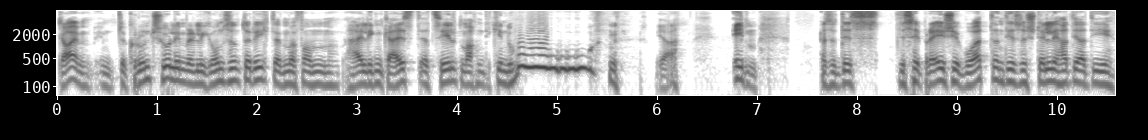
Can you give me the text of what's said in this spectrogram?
Klar, in, in der Grundschule, im Religionsunterricht, wenn man vom Heiligen Geist erzählt, machen die Kinder, Huhuhu. ja, eben. Also das, das hebräische Wort an dieser Stelle hat ja die,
